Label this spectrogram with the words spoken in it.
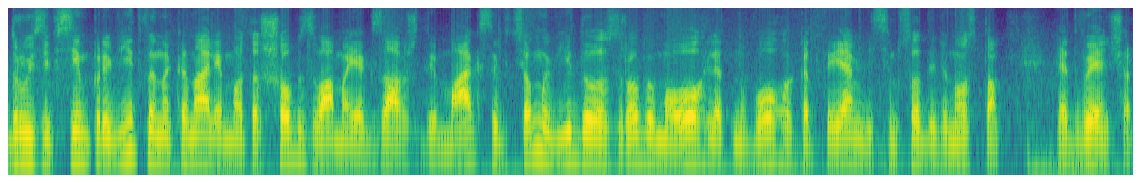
Друзі, всім привіт! Ви на каналі Мотошоп. З вами, як завжди, Макс. І в цьому відео зробимо огляд нового KTM 890 Adventure.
